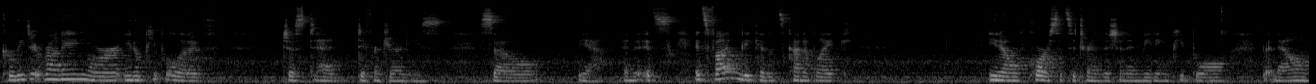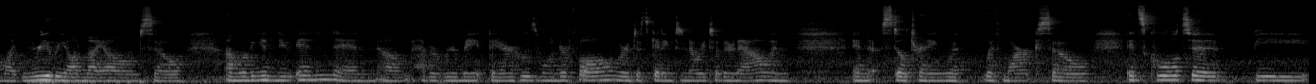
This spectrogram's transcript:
collegiate running, or you know, people that have just had different journeys. So yeah, and it's it's fun because it's kind of like you know, of course, it's a transition and meeting people, but now I'm like really on my own. So I'm living in Newton and um, have a roommate there who's wonderful. We're just getting to know each other now and and still training with with Mark. So it's cool to be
